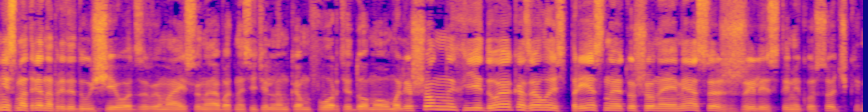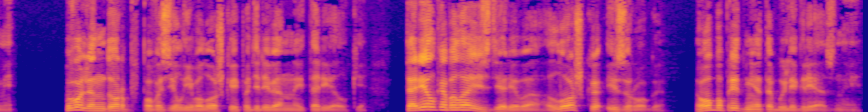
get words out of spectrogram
Несмотря на предыдущие отзывы Майсона об относительном комфорте дома умалишенных, едой оказалось пресное тушеное мясо с жилистыми кусочками. Волендорп повозил его ложкой по деревянной тарелке. Тарелка была из дерева, ложка из рога. Оба предмета были грязные.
